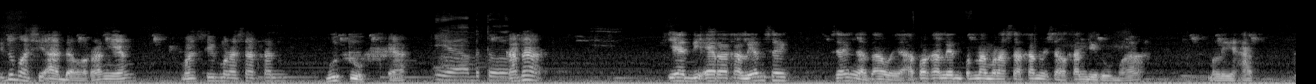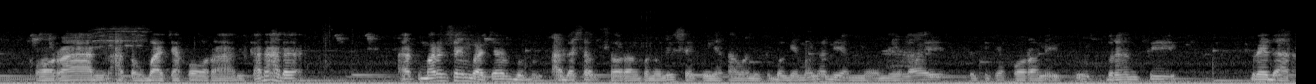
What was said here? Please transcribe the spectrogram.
itu masih ada orang yang masih merasakan butuh ya. Iya betul. Karena ya di era kalian saya saya nggak tahu ya. Apa kalian pernah merasakan misalkan di rumah melihat koran atau baca koran? Karena ada ah, kemarin saya membaca be- ada seorang penulis saya punya kawan itu bagaimana dia menilai ketika koran itu berhenti beredar.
